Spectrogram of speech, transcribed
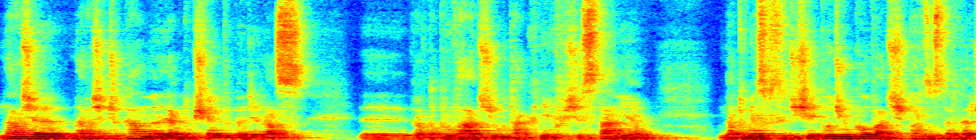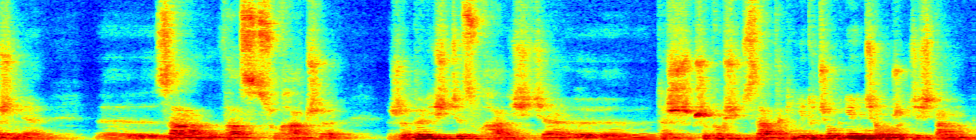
Na razie, na razie czekamy, jak Duch Święty będzie nas e, prawda, prowadził, tak niech się stanie. Natomiast chcę dzisiaj podziękować bardzo serdecznie e, za Was, słuchacze, że byliście, słuchaliście. Też przeprosić za takie niedociągnięcia, może gdzieś tam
